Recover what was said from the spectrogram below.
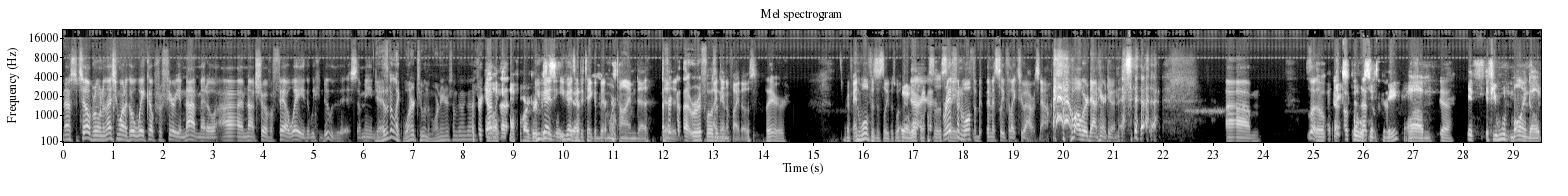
Master Telbrun, unless you want to go wake up for Fury and Night Meadow, I'm not sure of a fair way that we can do this. I mean, Yeah, isn't it like one or two in the morning or something like I that? Yeah, forgot like that. half of our group You guys, asleep, you guys yeah. have to take a bit more time to I forgot that Rif wasn't identify those. there. And Wolf is asleep as well. Yeah, Yeah, welcome. Rif say- and Wolf have been asleep for like two hours now while we're down here doing this. um, look, So, That makes okay, total that's sense to me. Um, Yeah. If if you wouldn't mind, I'd,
